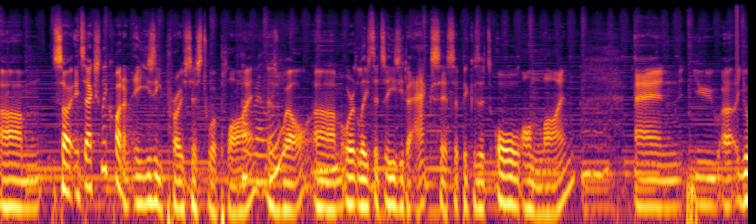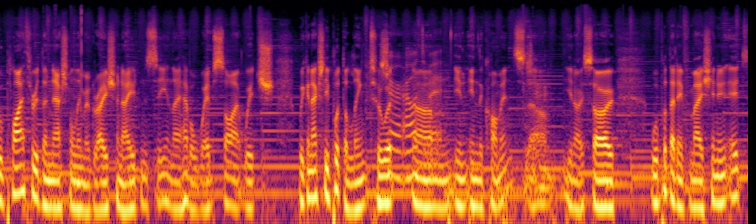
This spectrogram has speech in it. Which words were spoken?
Um, so it's actually quite an easy process to apply Oh, as well, um, or at least it's easy to access it because it's all online Mhm. And you uh, you apply through the National Immigration Agency, and they have a website which we can actually put the link to Sure, it, um, in in the comments. Sure. Um, you know, so we'll put that information in. It's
